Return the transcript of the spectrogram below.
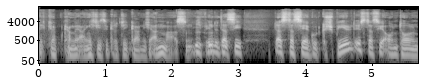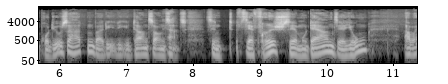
ich kann mir eigentlich diese Kritik gar nicht anmaßen. Ich finde, dass sie dass das sehr gut gespielt ist, dass sie auch einen tollen Producer hatten, weil die, die Gitarrensounds ja. sind, sind sehr frisch, sehr modern, sehr jung. Aber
